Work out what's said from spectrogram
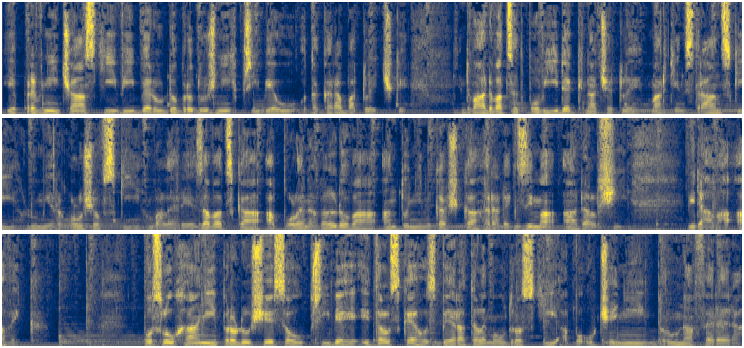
je první částí výběru dobrodružných příběhů o Takara Batličky – 22 povídek načetli Martin Stránský, Lumír Olšovský, Valérie Zavacká, Apolena Veldová, Antonín Kaška, Radek Zima a další. Vydává Avik. Poslouchání pro duši jsou příběhy italského sběratele moudrostí a poučení Bruna Ferrera.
